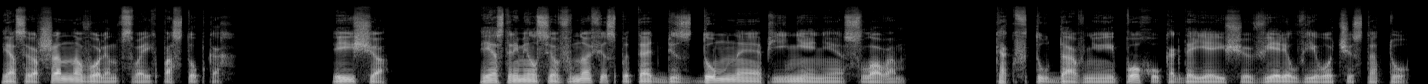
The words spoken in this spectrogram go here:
я совершенно волен в своих поступках. И еще. Я стремился вновь испытать бездумное опьянение словом, как в ту давнюю эпоху, когда я еще верил в его чистоту.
